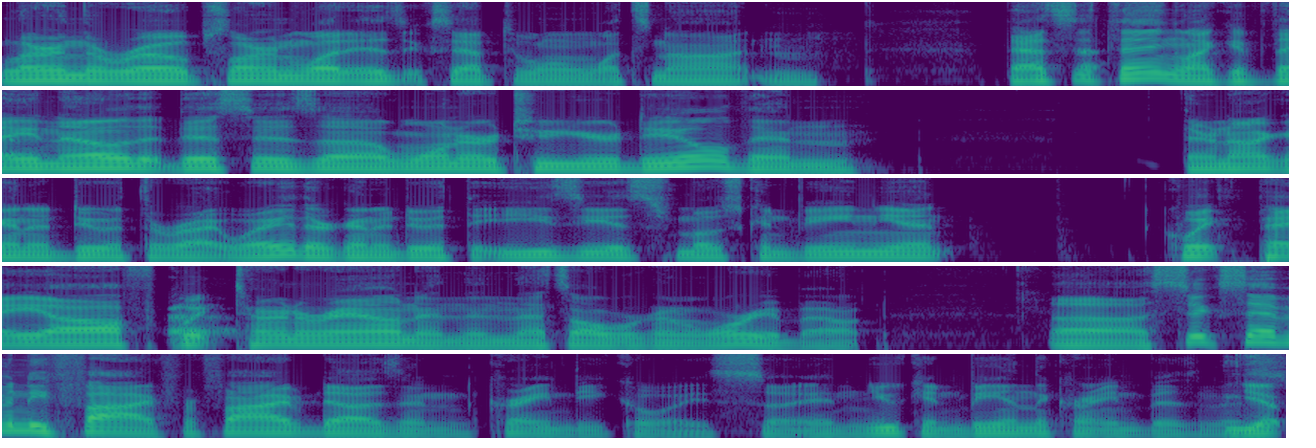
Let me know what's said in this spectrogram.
learn the ropes, learn what is acceptable and what's not. And that's the thing. Like if they know that this is a one or two year deal, then they're not going to do it the right way. They're going to do it the easiest, most convenient, quick payoff, quick turnaround, and then that's all we're going to worry about. Uh, six seventy five for five dozen crane decoys, so, and you can be in the crane business. Yep.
